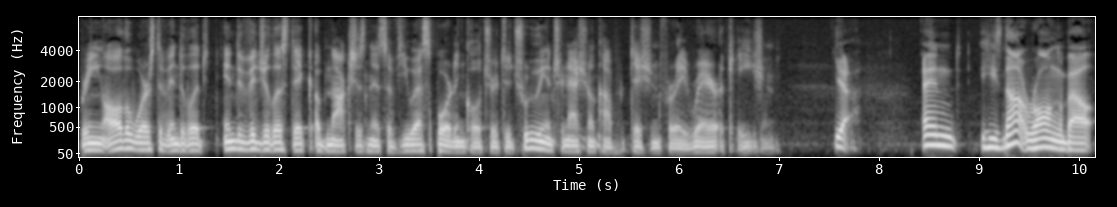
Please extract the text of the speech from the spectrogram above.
bringing all the worst of individualistic obnoxiousness of U.S. sporting culture to truly international competition for a rare occasion. Yeah, and he's not wrong about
